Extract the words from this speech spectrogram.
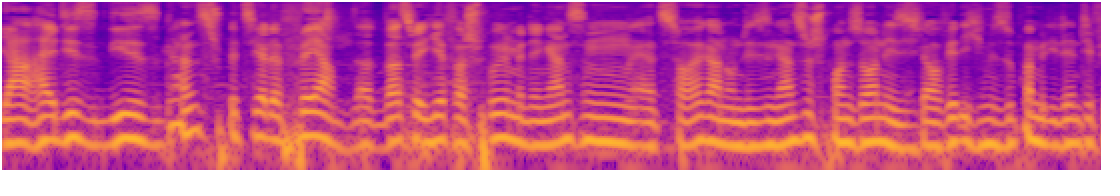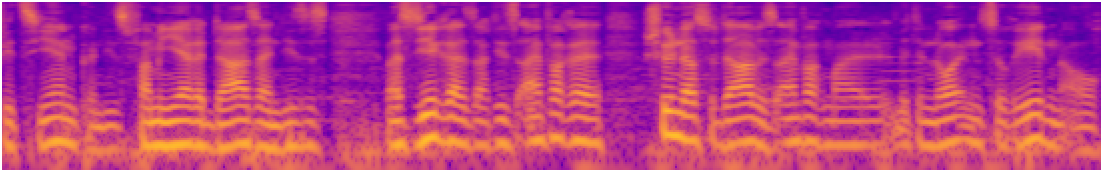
ja, halt dieses, dieses ganz spezielle Flair, was wir hier versprühen mit den ganzen Erzeugern und diesen ganzen Sponsoren, die sich da auch wirklich super mit identifizieren können. Dieses familiäre Dasein, dieses, was dir gerade sagt, dieses einfache, schön, dass du da bist, einfach mal mit den Leuten zu reden auch.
